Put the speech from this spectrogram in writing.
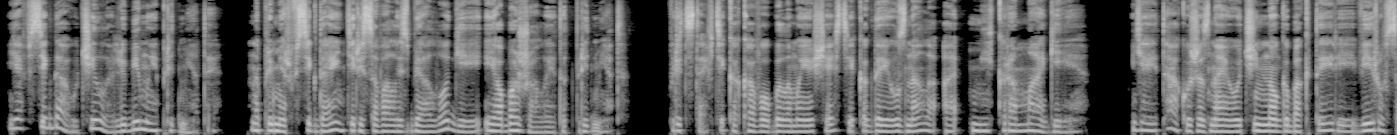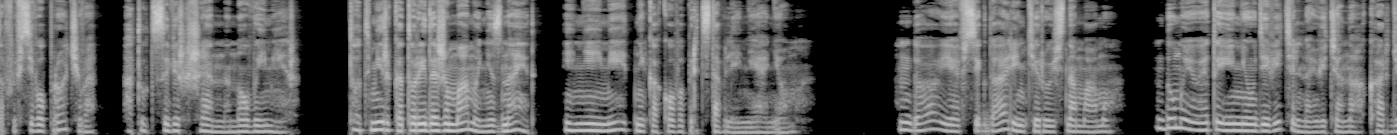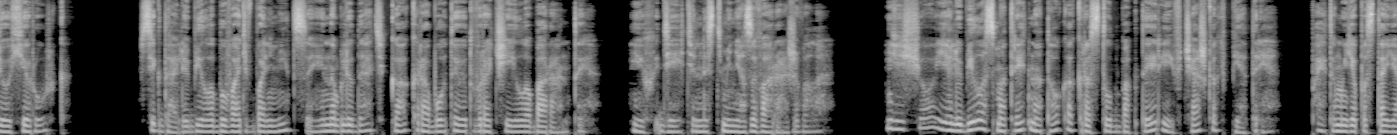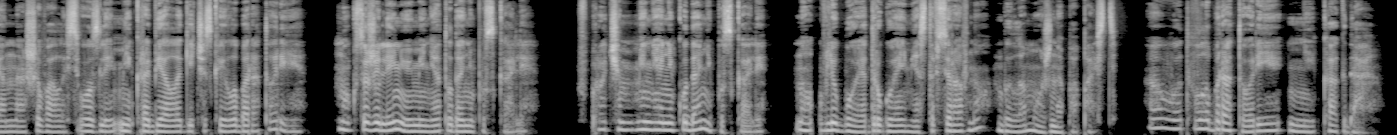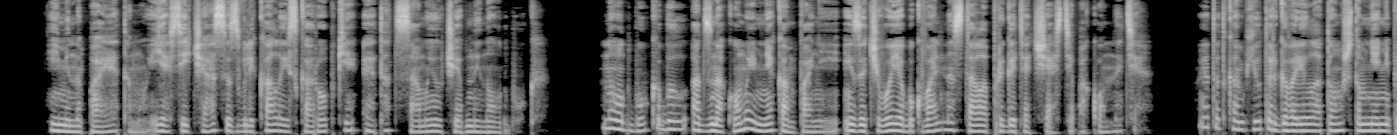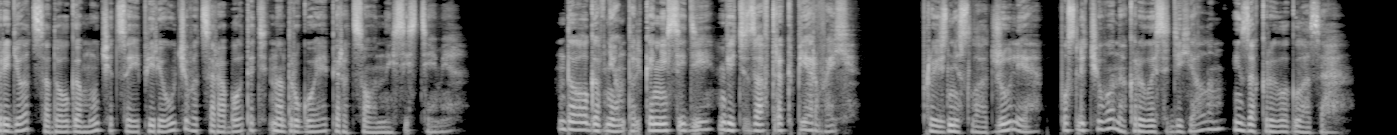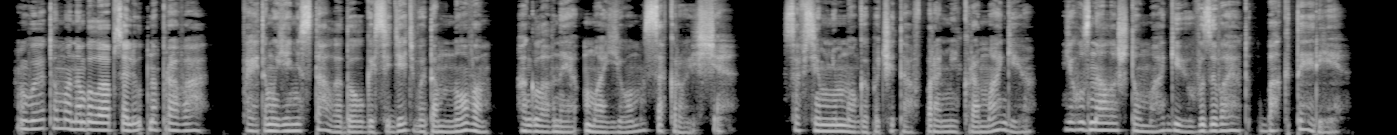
Я всегда учила любимые предметы. Например, всегда интересовалась биологией и обожала этот предмет. Представьте, каково было мое счастье, когда я узнала о микромагии. Я и так уже знаю очень много бактерий, вирусов и всего прочего, а тут совершенно новый мир. Тот мир, который даже мама не знает и не имеет никакого представления о нем. Да, я всегда ориентируюсь на маму. Думаю, это и неудивительно, ведь она кардиохирург. Всегда любила бывать в больнице и наблюдать, как работают врачи и лаборанты. Их деятельность меня завораживала. Еще я любила смотреть на то, как растут бактерии в чашках Петри. Поэтому я постоянно ошивалась возле микробиологической лаборатории, но, к сожалению, меня туда не пускали. Впрочем, меня никуда не пускали, но в любое другое место все равно было можно попасть. А вот в лаборатории никогда. Именно поэтому я сейчас извлекала из коробки этот самый учебный ноутбук. Ноутбук был от знакомой мне компании, из-за чего я буквально стала прыгать от счастья по комнате. Этот компьютер говорил о том, что мне не придется долго мучиться и переучиваться работать на другой операционной системе. «Долго в нем только не сиди, ведь завтрак первый», — произнесла Джулия, после чего накрылась одеялом и закрыла глаза. В этом она была абсолютно права. Поэтому я не стала долго сидеть в этом новом, а главное, моем сокровище. Совсем немного почитав про микромагию, я узнала, что магию вызывают бактерии.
